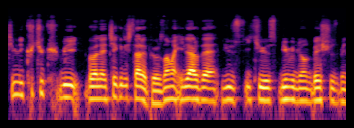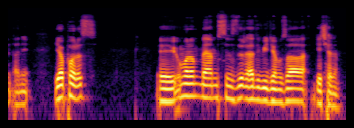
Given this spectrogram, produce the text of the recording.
Şimdi küçük bir böyle çekilişler yapıyoruz ama ileride 100, 200, 1 milyon, 500 bin hani yaparız. Ee, umarım beğenmişsinizdir. Hadi videomuza geçelim.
